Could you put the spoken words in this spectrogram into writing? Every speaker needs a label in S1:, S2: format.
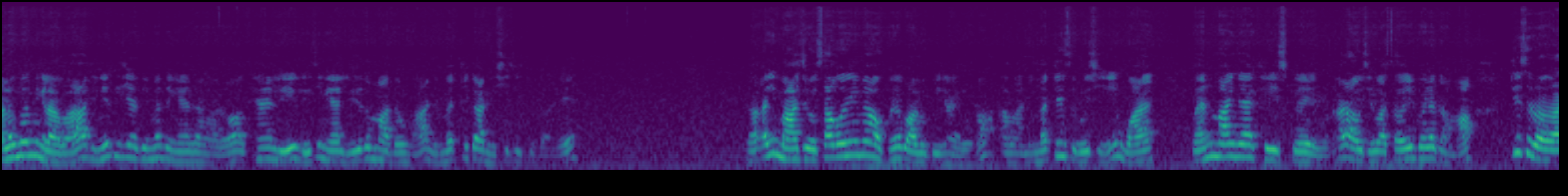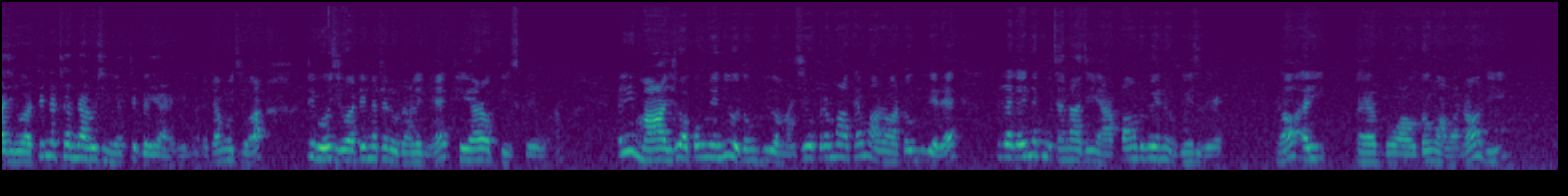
S1: အားလုံးပဲမင်္ဂလာပါဒီနေ့ဒီရက်ဒီမှတ်သင်ခန်းစာကတော့အခန်းလေးလေးချင်ငန်း၄သမ3ကနံပါတ်1ကနေရှိရှိဖြစ်ပါတယ်ဒါအဲ့ဒီမှာကျတော့စာခွဲရေးများကိုခွဲပါလို့ပေးထားရပေါ့နော်အဲ့မှာနံပါတ်1ဆိုလို့ရှိရင်1 1 minus k square ပေါ့အဲ့ဒါကိုကျတော့စာခွဲရေးခွဲတဲ့အခါမှာ1ဆိုတာကကျတော့1နဲ့ထပ်မြောက်လို့ရှိရင်1ပဲရတယ်လေနော်ဒါကြောင့်မို့ကျတော့1ကိုကျတော့1နဲ့ထပ်လို့ထားလိုက်မယ် k ကတော့ k square ပေါ့နော်အဲ့ဒီမှာကျတော့ပုံစံကြီးကိုအသုံးပြုရမှာကျတော့ပထမခန်းမှာတော့အသုံးပြုခဲ့တယ်ဒီလက်ကိန်းတစ်ခုချမ်းသာခြင်းဟာပေါင်းတစ်ပိနှုတ်တွင်းဆိုတဲ့နော်အဲ့ဒီ အဲဘောကိုသုံးပါပါနော်ဒီ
